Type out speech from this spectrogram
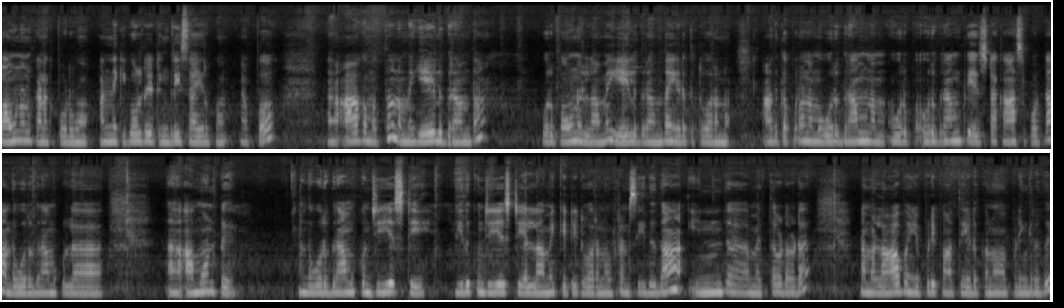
பவுனுன்னு கணக்கு போடுவோம். அன்னைக்கு கோல்டு ரேட் இன்க்ரீஸ் ஆகிருக்கும் அப்போது ஆக மொத்தம் நம்ம ஏழு கிராம் தான் ஒரு பவுன் இல்லாமல் ஏழு கிராம் தான் எடுத்துகிட்டு வரணும். அதுக்கப்புறம் நம்ம ஒரு கிராம் நம் ஒரு ப- ஒரு கிராமுக்கு எக்ஸ்ட்ரா காசு போட்டால் அந்த ஒரு கிராமுக்குள்ள அமௌண்ட்டு அந்த ஒரு கிராமுக்கும் ஜிஎஸ்டி இதுக்கும் ஜிஎஸ்டி எல்லாமே கட்டிட்டு வரணும் ஃப்ரெண்ட்ஸ் இதுதான் இந்த மெத்தடோட நம்ம லாபம் எப்படி பார்த்து எடுக்கணும் அப்படிங்கிறது.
